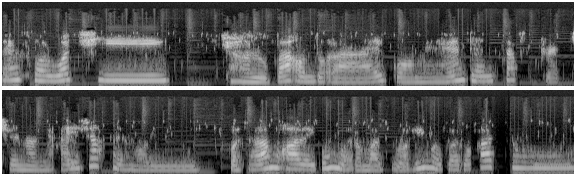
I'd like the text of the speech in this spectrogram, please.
Thanks for watching. Jangan lupa untuk like, komen, dan subscribe channelnya Aisyah Family. Wassalamualaikum warahmatullahi wabarakatuh.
